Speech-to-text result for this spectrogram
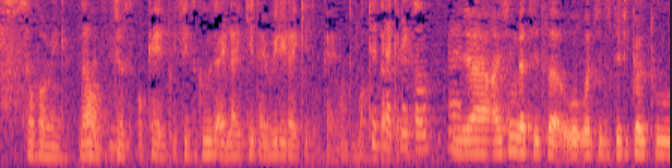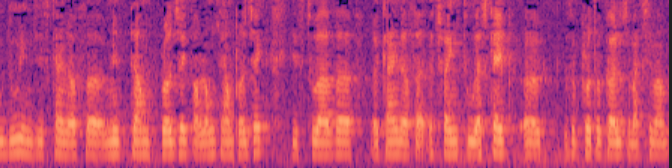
So boring. No, just okay. If it's good, I like it. I really like it. Okay, I want to work Too with that guy. technical, right? Yeah, I think that it's uh, w- what is difficult to do in this kind of uh, mid-term project or long-term project is to have uh, a kind of uh, trying to escape uh, the protocol the maximum,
